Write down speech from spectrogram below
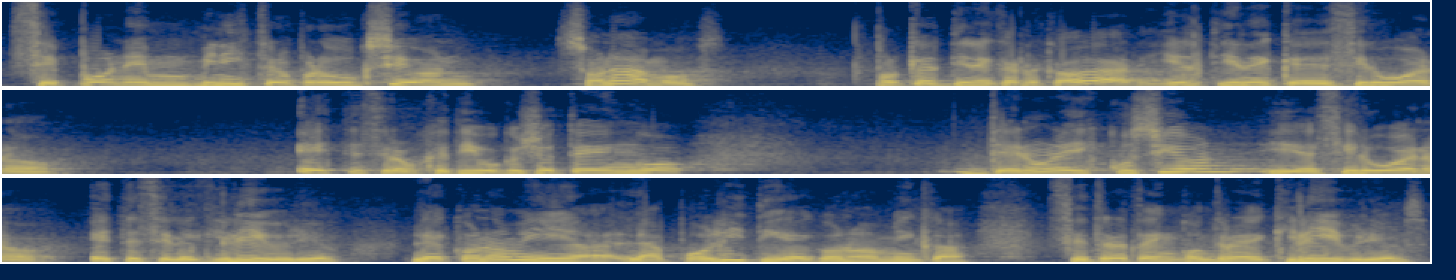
se pone en ministro de producción, sonamos, porque él tiene que recaudar y él tiene que decir, bueno, este es el objetivo que yo tengo, tener una discusión y decir, bueno, este es el equilibrio. La economía, la política económica, se trata de encontrar equilibrios.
